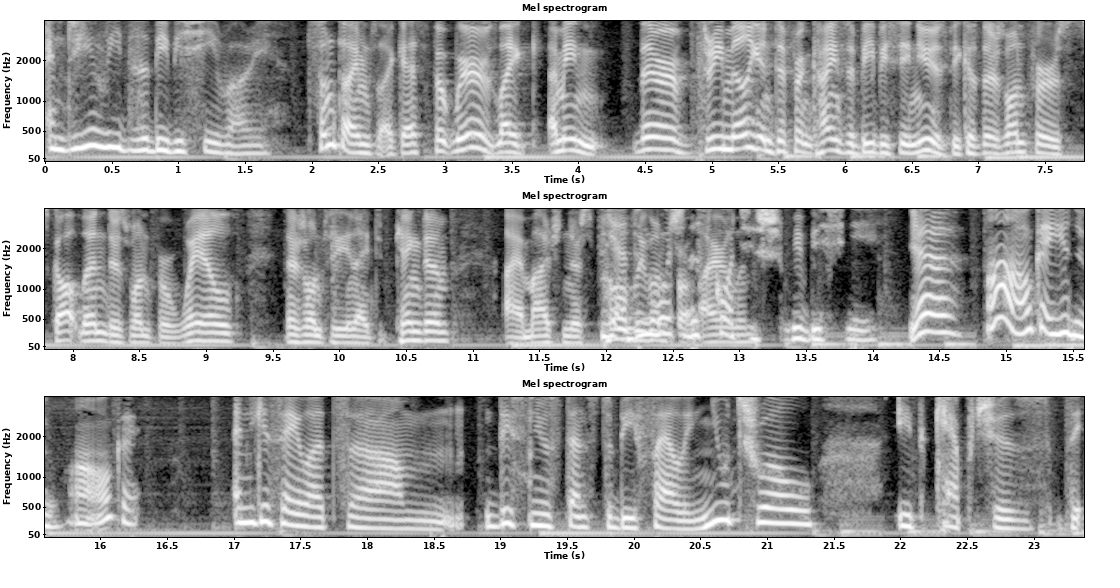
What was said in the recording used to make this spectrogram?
And do you read the BBC, Rory? Sometimes, I guess, but we're like, I mean, there are three million different kinds of BBC News because there's one for Scotland, there's one for Wales, there's one for the United Kingdom. I imagine there's probably yeah, do you one watch for the Ireland. Scottish BBC? Yeah, Oh, okay, you do. Oh, okay. And you can say that um, this news tends to be fairly neutral. It captures the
